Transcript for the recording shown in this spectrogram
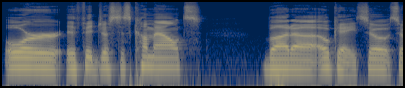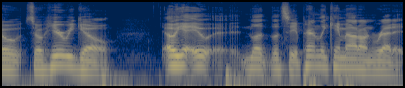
or if it just has come out, but uh, okay. So so so here we go. Oh yeah, it, let, us see. Apparently came out on Reddit,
